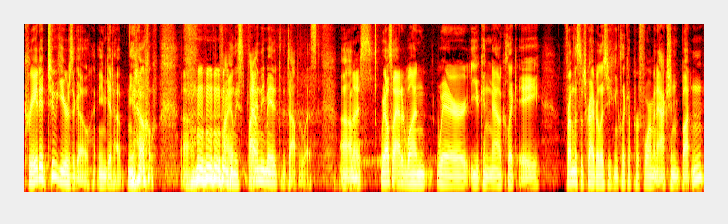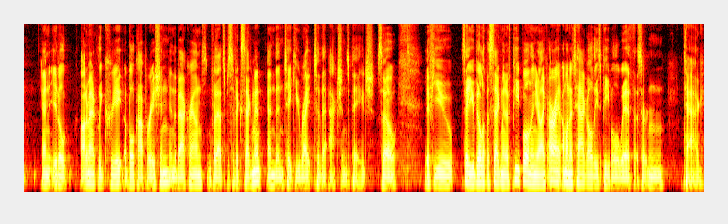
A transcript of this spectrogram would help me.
created two years ago in GitHub. You know, um, finally, finally made it to the top of the list. Um, Nice. We also added one where you can now click a from the subscriber list. You can click a perform an action button, and it'll automatically create a bulk operation in the background for that specific segment, and then take you right to the actions page. So. If you say you build up a segment of people and then you're like, all right, I want to tag all these people with a certain tag,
